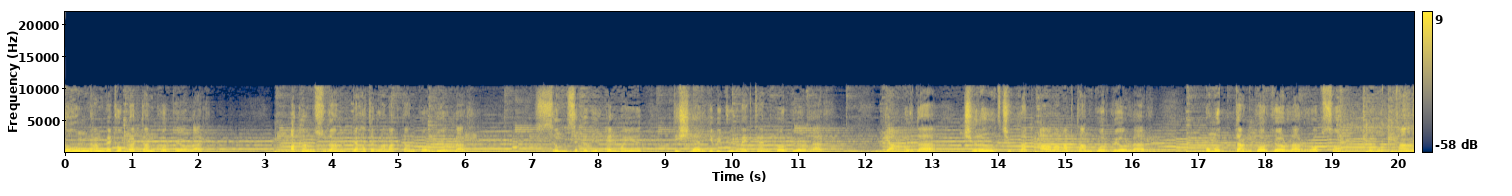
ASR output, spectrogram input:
Tohumdan ve topraktan korkuyorlar. Akan sudan ve hatırlamaktan korkuyorlar. Sımsıkı bir elmayı dişler gibi gülmekten korkuyorlar. Yağmurda çırılçıplak ağlamaktan korkuyorlar. Umuttan korkuyorlar Robson, umuttan.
